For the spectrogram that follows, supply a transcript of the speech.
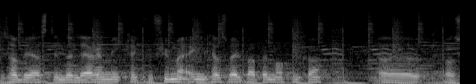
Das habe ich erst in der Lehre mitgekriegt, wie viel man eigentlich aus Wellpappe machen kann, äh, aus,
